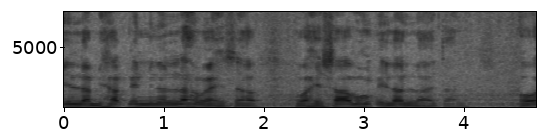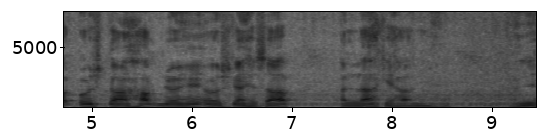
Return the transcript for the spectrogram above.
اللہ بحق من اللہ و حساب و حساب ہوں اللہ تعالیٰ اور اس کا حق جو ہے اس کا حساب اللہ کے ہاتھ میں ہے۔ جی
